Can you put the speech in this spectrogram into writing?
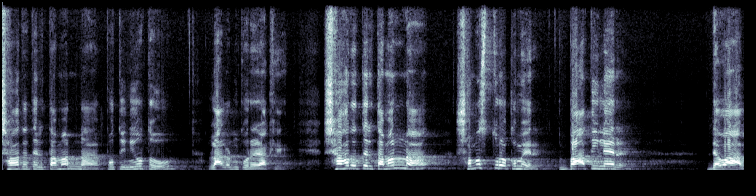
শাহাদাতের তামান্না প্রতিনিয়ত লালন করে রাখে। শাহাদাতের তামান্না সমস্ত রকমের বাতিলের দেওয়াল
